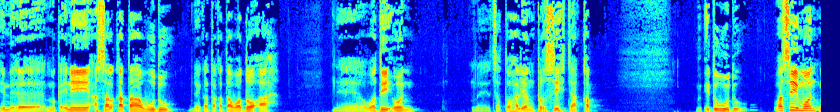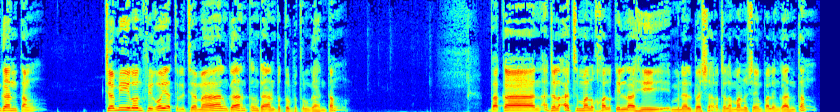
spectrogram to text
Ini, eh, maka ini asal kata wudu, ya, kata-kata wadoah, ya, wadiun, ya, satu hal yang bersih, cakap, itu wudu. Wasimun ganteng, Jamilun fi ghayatil jamal, ganteng dan betul-betul ganteng. Bahkan adalah ajmalu khalqillahi minal bashar adalah manusia yang paling ganteng.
